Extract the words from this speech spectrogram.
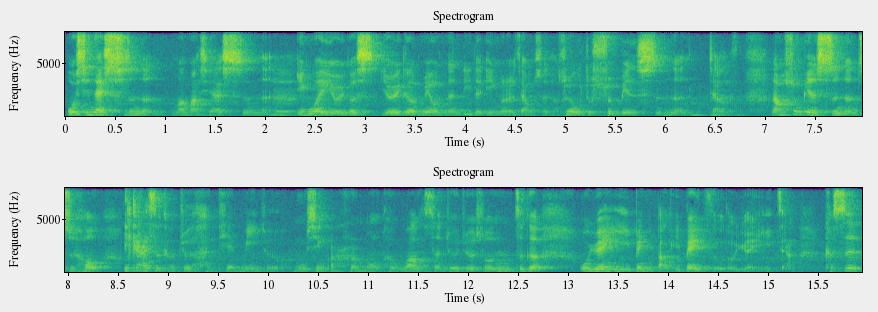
我现在失能，妈妈现在失能，因为有一个有一个没有能力的婴儿在我身上，所以我就顺便失能这样子，然后顺便失能之后，一开始可能觉得很甜蜜，就母性荷尔蒙很旺盛，就会觉得说，嗯，这个我愿意被你绑一辈子，我都愿意这样，可是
